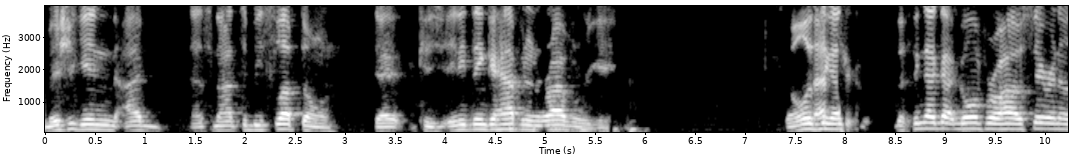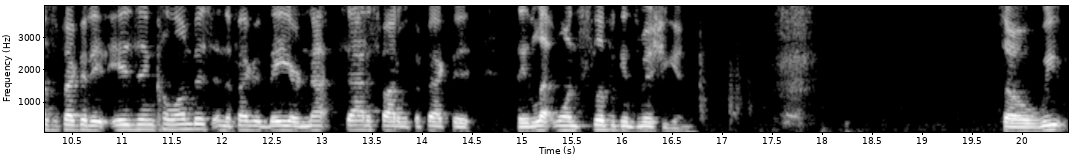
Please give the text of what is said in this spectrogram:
Michigan, I that's not to be slept on. That because anything can happen in a rivalry game. The only thing I, true. the thing I got going for Ohio State right now is the fact that it is in Columbus and the fact that they are not satisfied with the fact that they let one slip against Michigan. So we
